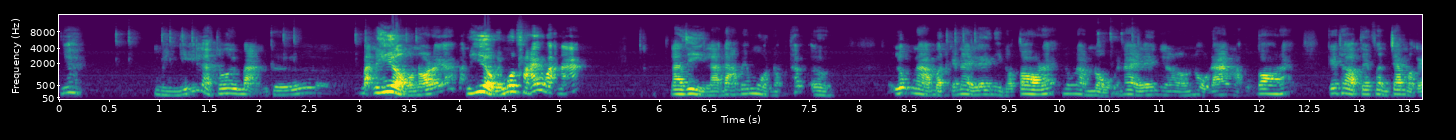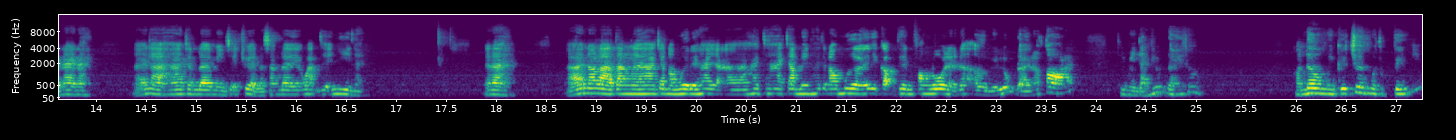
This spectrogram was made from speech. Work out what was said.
Nhá mình nghĩ là thôi bạn cứ bạn hiểu nó đấy bạn hiểu cái môn phái của bạn đã. Là gì? Là đam em một nó thấp ừ. Lúc nào bật cái này lên thì nó to đấy lúc nào nổ cái này lên thì nó nổ đam là cũng to đấy. Kết hợp thêm phần trăm ở cái này này. Đấy là 200 đây mình sẽ chuyển nó sang đây các bạn dễ nhìn này. Đây này. Đấy nó là tăng 250 đến 200 200 à, đến 250 ấy, thì cộng thêm phong lôi này nữa. Ở ừ, cái lúc đấy nó to đấy. Thì mình đánh lúc đấy thôi. Còn đâu mình cứ chơi một thuộc tính ấy.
